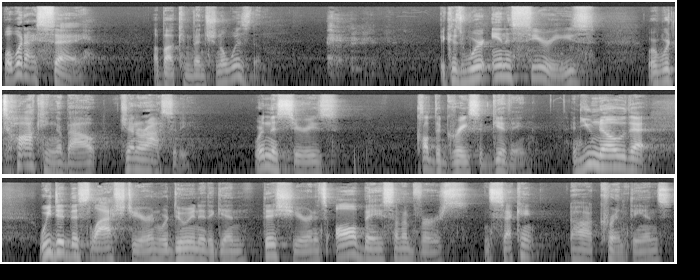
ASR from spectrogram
what would I say about conventional wisdom? because we're in a series where we're talking about generosity. We're in this series called The Grace of Giving. And you know that we did this last year and we're doing it again this year, and it's all based on a verse in Second uh, Corinthians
